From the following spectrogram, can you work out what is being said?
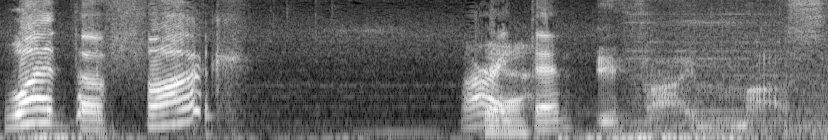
What the fuck? Alright Yeah. then. If I must.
